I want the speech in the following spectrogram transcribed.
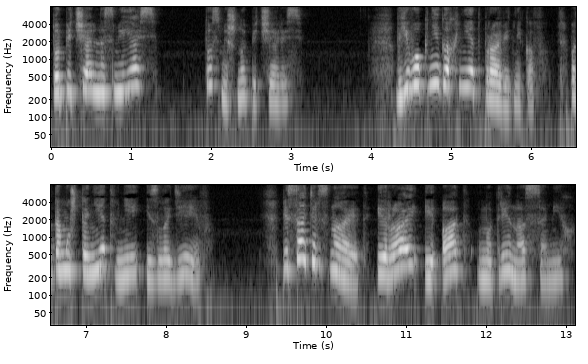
То печально смеясь, то смешно печалясь. В его книгах нет праведников, потому что нет в ней и злодеев. Писатель знает и рай, и ад внутри нас самих.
